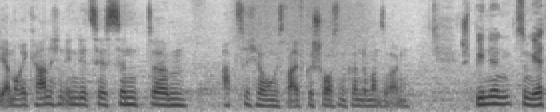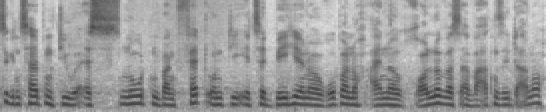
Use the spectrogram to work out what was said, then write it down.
die amerikanischen Indizes sind ähm, absicherungsreif geschossen, könnte man sagen. Spielen denn zum jetzigen Zeitpunkt die US-Notenbank FED und die EZB hier in Europa noch eine Rolle? Was erwarten Sie da noch?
